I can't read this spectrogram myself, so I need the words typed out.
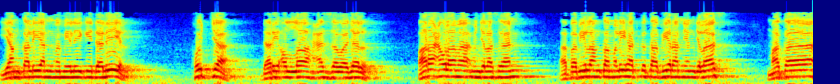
yang kalian memiliki dalil hujjah dari Allah Azza wa Jalla." Para ulama menjelaskan Apabila engkau melihat kekafiran yang jelas Maka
